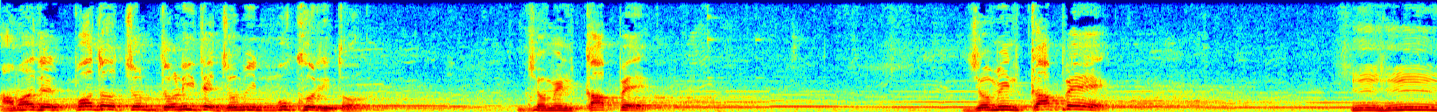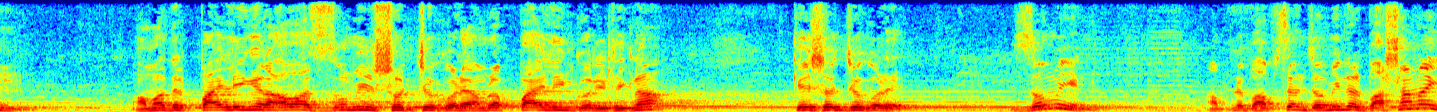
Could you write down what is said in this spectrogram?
আমাদের পদচর্দনিতে জমিন মুখরিত। জমিন কাপে। জমিন কাপে। হুম হুম। আমাদের পাইলিং এর আওয়াজ জমিন সহ্য করে। আমরা পাইলিং করি, ঠিক না? কে সহ্য করে? জমিন। আপনি ভাবছেন জমিনের বাসা নাই?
